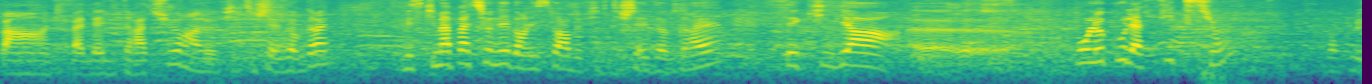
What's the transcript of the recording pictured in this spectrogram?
pas, de la littérature, hein, le Fifty Shades of Grey, mais ce qui m'a passionné dans l'histoire de Fifty Shades of Grey, c'est qu'il y a, euh, pour le coup, la fiction, donc le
